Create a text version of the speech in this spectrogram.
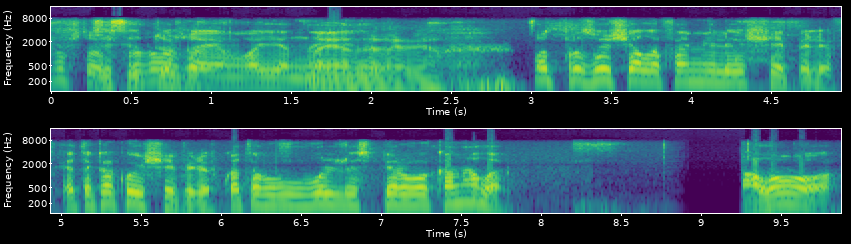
Ну что, Здесь продолжаем только военное. Военное ревю. Вот прозвучала фамилия Шепелев. Это какой Шепелев? Которого уволили с Первого канала? Алло.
